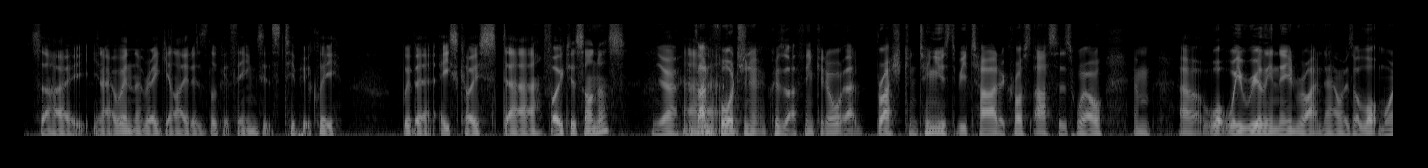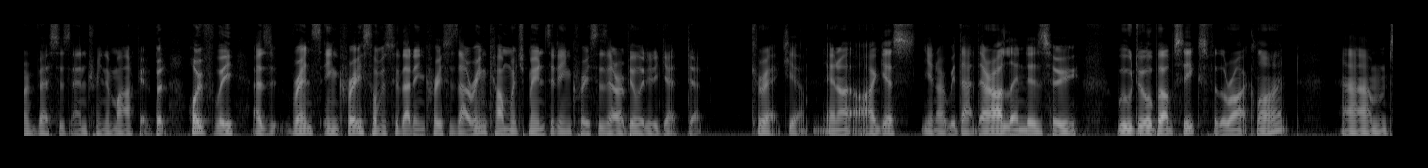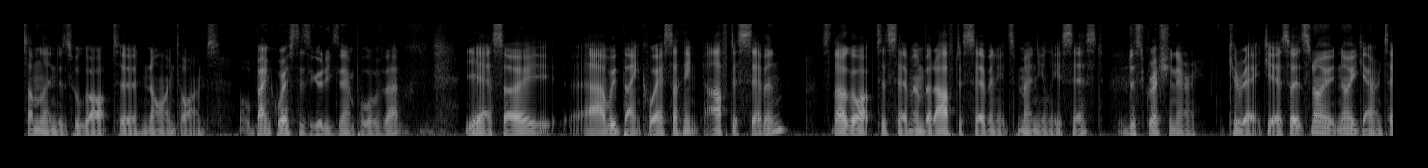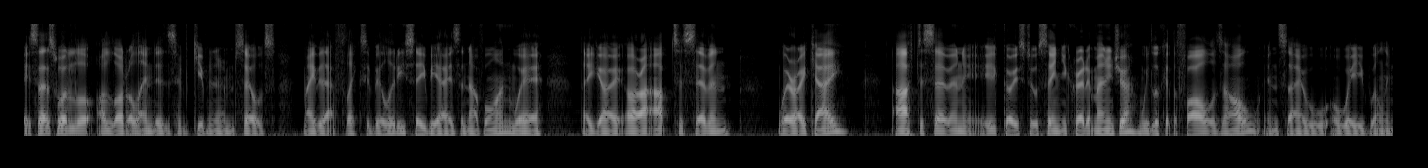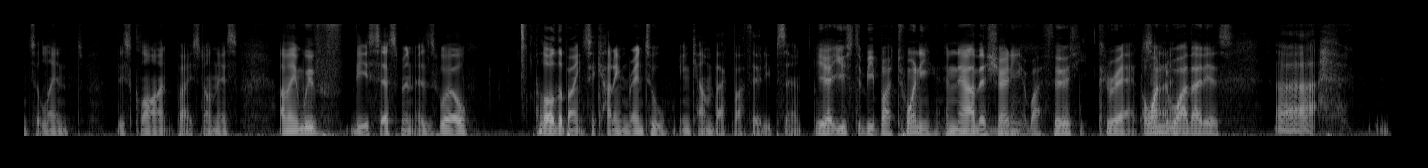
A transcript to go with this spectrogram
So, you know, when the regulators look at things, it's typically with an East Coast uh, focus on us. Yeah, it's Uh, unfortunate because I think it all that brush continues to be tarred across us as well. And uh, what we really need right now is a lot more investors entering the market. But hopefully, as rents increase, obviously that increases our income, which means it increases our ability to get debt. Correct, yeah. And I, I guess, you know, with that, there are lenders who will do above six for the right client. Um, some lenders will go up to nine times. Well, Bankwest is a good example of that. Yeah, so uh, with Bankwest, I think after seven, so they'll go up to seven, but after seven, it's manually assessed. Discretionary. Correct, yeah. So it's no no guarantee. So that's what a lot, a lot of lenders have given themselves maybe that flexibility. CBA is another one where they go, all right, up to seven, we're okay. After seven, it, goes to a senior credit manager. We look at the file as a whole and say, well, are we willing to lend this client based on this? I mean, with the assessment as well, a lot of the banks are cutting rental income back by 30%. Yeah, it used to be by 20, and now they're shading it by 30. Correct. I wonder so, why that is. Uh,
